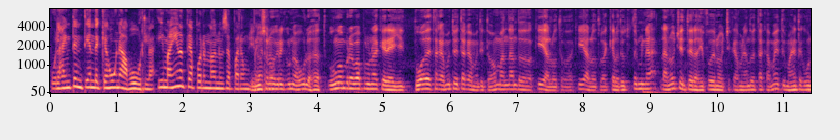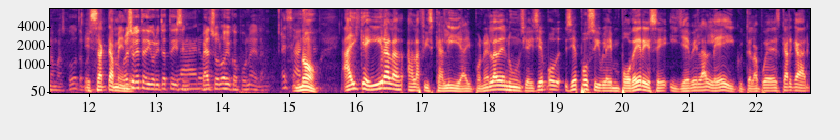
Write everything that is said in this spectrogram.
la gente entiende que es una burla, imagínate a poner una denuncia para un Y perro. no se lo creen que una burla. O sea, un hombre va por una querella y tú vas de destacamento a destacamento y te van mandando de aquí al otro, de aquí al otro, de aquí al otro. Y tú terminas la noche entera, si fue de noche, caminando de destacamento. Imagínate con una mascota. Por eso- Exactamente. Por eso que te digo, ahorita te dicen, Claro. ve al zoológico a ponerla. No, hay que ir a la, a la fiscalía y poner la denuncia y si es, si es posible, y lleve la ley que usted la puede descargar.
